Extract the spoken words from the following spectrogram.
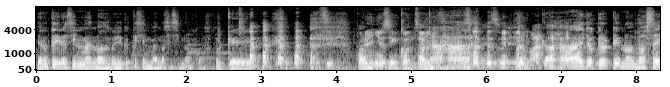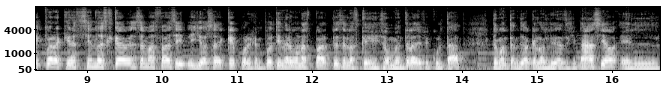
Ya no te diré sin manos, güey. Yo creo que sin manos y sin ojos. Porque... Para niños sin consola. Ajá. Yo, ajá, yo creo que no, no sé para qué está haciendo, es que cada vez hace más fácil y yo sé que por ejemplo tiene algunas partes en las que se aumenta la dificultad. Tengo entendido que los líderes de gimnasio, el,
